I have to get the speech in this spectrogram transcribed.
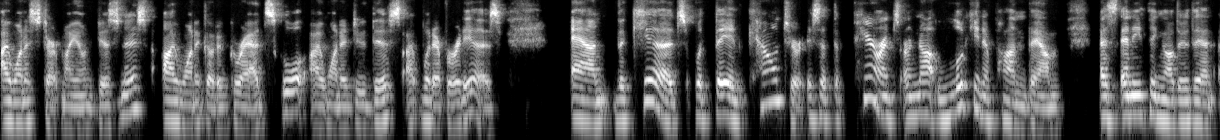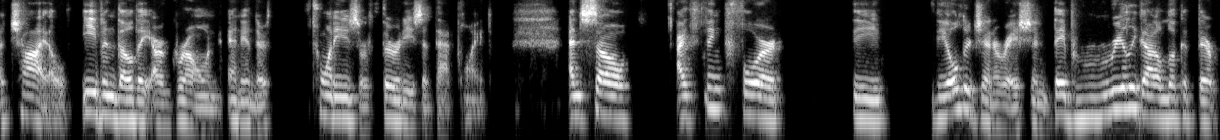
I want to start my own business. I want to go to grad school. I want to do this, whatever it is. And the kids, what they encounter is that the parents are not looking upon them as anything other than a child, even though they are grown and in their 20s or 30s at that point. And so I think for the the older generation, they've really got to look at their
